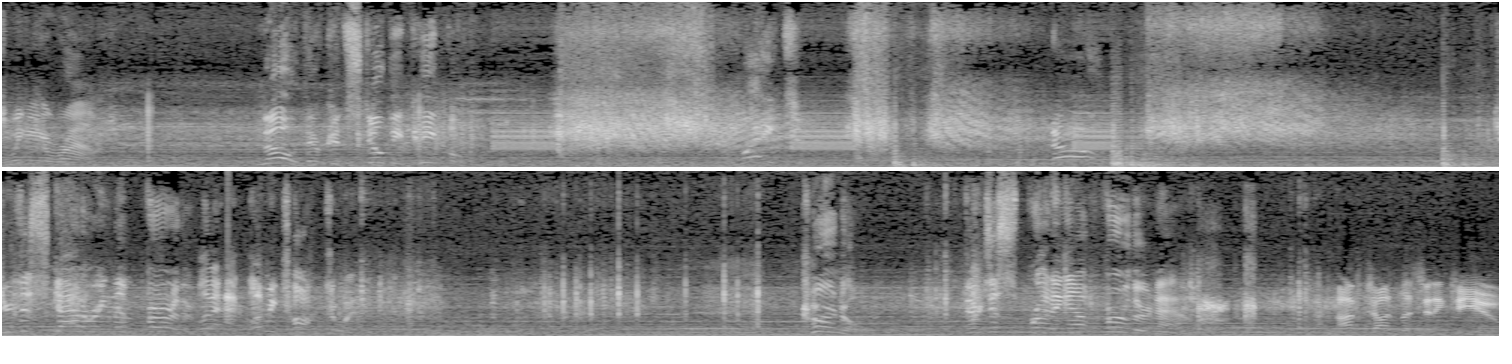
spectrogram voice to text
swinging around. No, there could still be people. No! You're just scattering them further. Let me, let me talk to him. Colonel, they're just spreading out further now. I'm done listening to you.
